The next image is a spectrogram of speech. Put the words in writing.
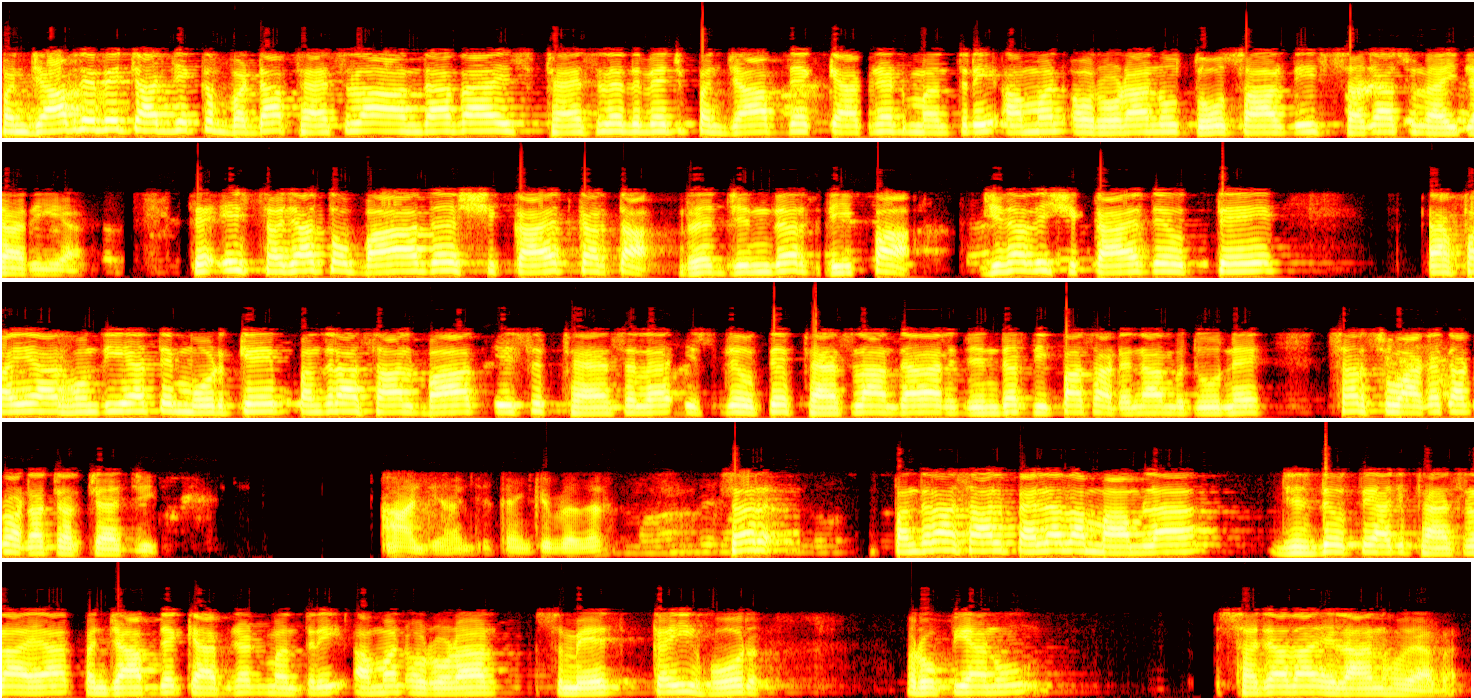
ਪੰਜਾਬ ਦੇ ਵਿੱਚ ਅੱਜ ਇੱਕ ਵੱਡਾ ਫੈਸਲਾ ਆਂਦਾ ਵਾ। ਇਸ ਫੈਸਲੇ ਦੇ ਵਿੱਚ ਪੰਜਾਬ ਦੇ ਕੈਬਨਿਟ ਮੰਤਰੀ ਅਮਨ ਅਰੋੜਾ ਨੂੰ 2 ਸਾਲ ਦੀ ਸਜ਼ਾ ਸੁਣਾਈ ਜਾ ਰਹੀ ਹੈ। ਤੇ ਇਸ ਸਜ਼ਾ ਤੋਂ ਬਾਅਦ ਸ਼ਿਕਾਇਤਕਰਤਾ ਰਜਿੰਦਰ ਦੀਪਾ ਜਿਨ੍ਹਾਂ ਦੀ ਸ਼ਿਕਾਇਤ ਦੇ ਉੱਤੇ ਐਫ ਆਈ ਆਰ ਹੁੰਦੀ ਹੈ ਤੇ ਮੁੜ ਕੇ 15 ਸਾਲ ਬਾਅਦ ਇਸ ਫੈਸਲਾ ਇਸ ਦੇ ਉੱਤੇ ਫੈਸਲਾ ਆਂਦਾ ਹੈ ਰਜਿੰਦਰ ਦੀਪਾ ਸਾਡੇ ਨਾਲ ਮੌਜੂਦ ਨੇ। ਸਰ ਸਵਾਗਤ ਹੈ ਤੁਹਾਡਾ ਚਰਚਾ ਜੀ। ਹਾਂਜੀ ਹਾਂਜੀ। ਥੈਂਕ ਯੂ ਬ੍ਰਦਰ ਸਰ 15 ਸਾਲ ਪਹਿਲਾਂ ਦਾ ਮਾਮਲਾ ਜਿਸ ਦੇ ਉੱਤੇ ਅੱਜ ਫੈਸਲਾ ਆਇਆ। ਪੰਜਾਬ ਦੇ ਕੈਬਨਿਟ ਮੰਤਰੀ ਅਮਨ ਅਰੋੜਾ ਸਮੇਤ ਕਈ ਹੋਰ ਆਰੋਪੀਆਂ ਨੂੰ ਸਜ਼ਾ ਦਾ ਐਲਾਨ ਹੋਇਆ ਵਾ।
